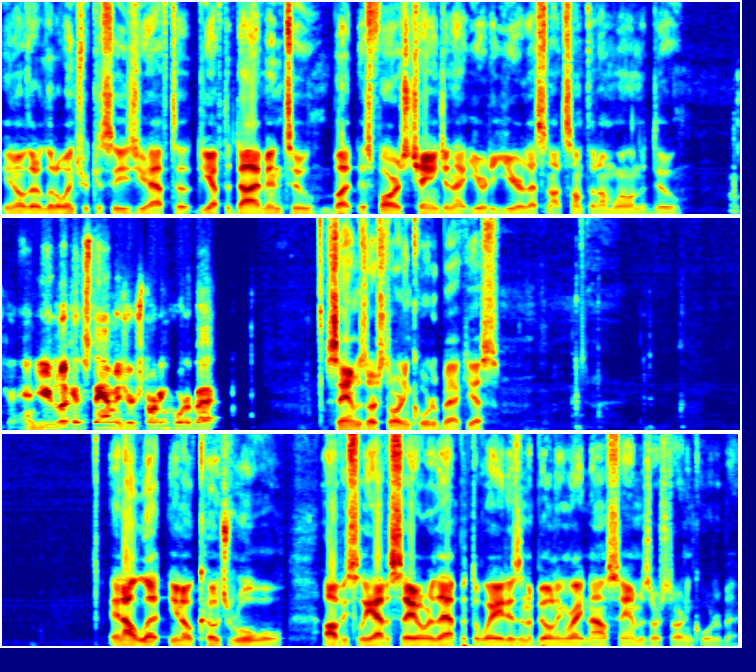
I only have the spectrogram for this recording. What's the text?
you know, their little intricacies you have to you have to dive into. But as far as changing that year to year, that's not something I'm willing to do. Okay. And you look at Sam as your starting quarterback? Sam is our starting quarterback. Yes. And I'll let you know, Coach Rhule will obviously have a say over that. But the way it is in the building right now, Sam is our starting quarterback.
